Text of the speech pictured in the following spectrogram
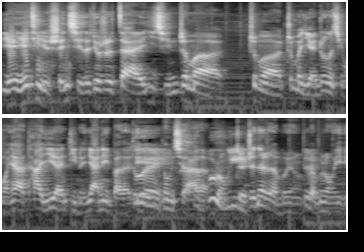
也也挺神奇的，就是在疫情这么这么这么严重的情况下，他依然顶着压力把它给，弄起来了很，不容易。对真的是很不容易很不容易。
